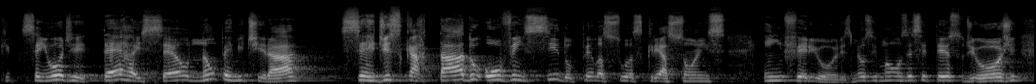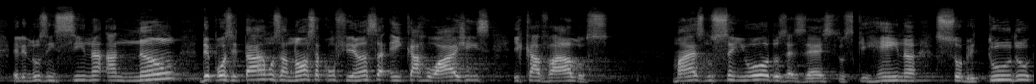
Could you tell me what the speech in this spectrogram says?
que Senhor de terra e céu, não permitirá ser descartado ou vencido pelas suas criações inferiores. Meus irmãos, esse texto de hoje, ele nos ensina a não depositarmos a nossa confiança em carruagens e cavalos mas no Senhor dos exércitos, que reina sobre tudo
